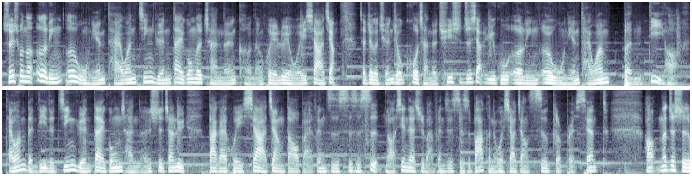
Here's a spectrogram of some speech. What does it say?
所以说呢，二零二五年台湾晶圆代工的产能可能会略微下降，在这个全球扩产的趋势之下，预估二零二五年台湾本地哈，台湾本地的晶圆代工产能市占率大概会下降到百分之四十四啊，现在是百分之四十八，可能会下降。四个 percent，好，那这是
